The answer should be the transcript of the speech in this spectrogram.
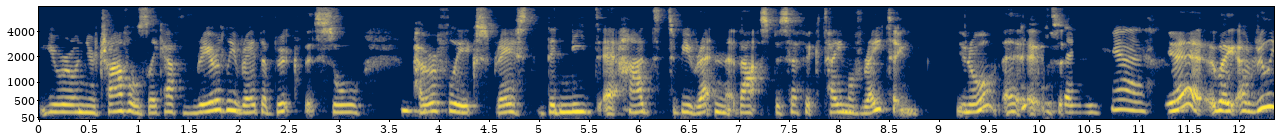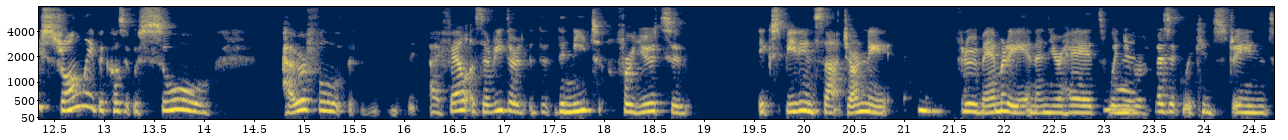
you were on your travels. Like i've rarely read a book that so mm-hmm. powerfully expressed the need it had to be written at that specific time of writing you know? It, it was yeah. Yeah like I really strongly because it was so powerful i felt as a reader the, the need for you to experience that journey through memory and in your head when you were physically constrained.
